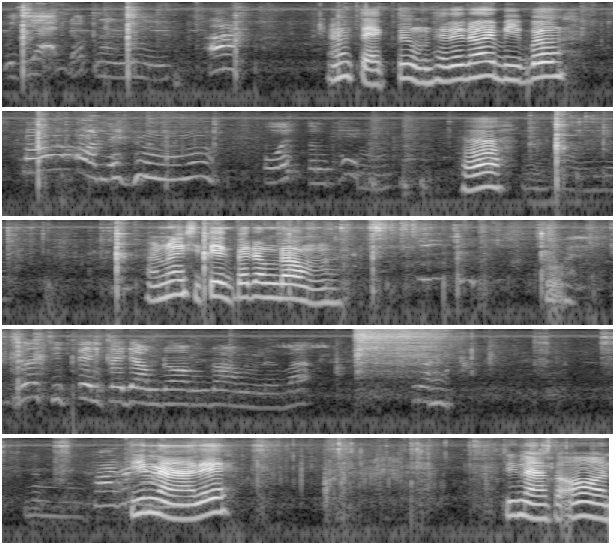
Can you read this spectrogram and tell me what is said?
ไม่แย่ดอกเลยพ่ออ้าวแตกตุ่มใส่ได้น้อยบีบเบิ้งพ่อเลยโอ๊ยต้องแข็งพอเอาเนื่อยสิเต้นไปดองดองโอ้ยเลือดชิเป็นไปดองดองดองเลยว่าลมมันที่หนาเด้ ที่หนาก็อ่อน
